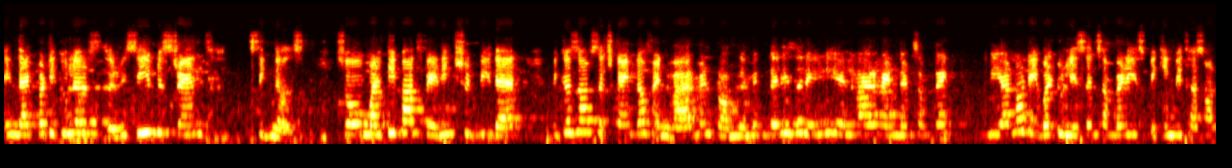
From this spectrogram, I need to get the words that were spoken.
in that particular received strength signals. So multipath fading should be there because of such kind of environment problem. If there is a rainy environment, then sometimes we are not able to listen. Somebody is speaking with us on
